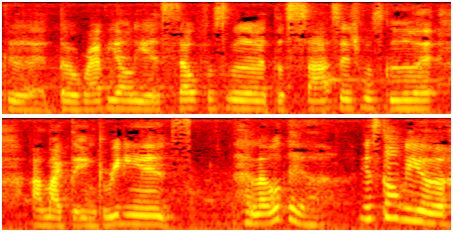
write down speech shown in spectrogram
good. The ravioli itself was good. The sausage was good. I like the ingredients. Hello there. It's gonna be a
